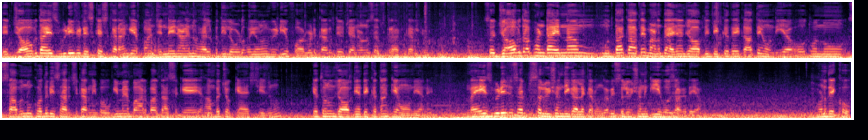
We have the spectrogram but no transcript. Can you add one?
ਤੇ ਜੌਬ ਦਾ ਇਸ ਵੀਡੀਓ 'ਚ ਡਿਸਕਸ ਕਰਾਂਗੇ ਆਪਾਂ। ਜਿੰਨੇ ਜਾਣੇ ਨੂੰ ਹੈਲਪ ਦੀ ਲੋੜ ਹੋਈ, ਉਹਨੂੰ ਵੀਡੀਓ ਫਾਰਵਰਡ ਕਰ ਦਿਓ ਚੈਨਲ ਨੂੰ ਸਬਸਕ੍ਰਾਈਬ ਕਰ ਲਿਓ। ਸੋ ਜੌਬ ਦਾ ਫੰਡਾ ਇੰਨਾ ਮੁੱਦਾ ਕਾਤੇ ਬਣਦਾ ਹੈ ਜਾਂ ਜੌਬ ਦੀ ਦਿੱਕਤ ਇਹ ਕਾਤੇ ਆਉਂਦੀ ਆ, ਉਹ ਤੁਹਾਨੂੰ ਸਭ ਨੂੰ ਖੁਦ ਰਿਸਰਚ ਕਰਨੀ ਪਊਗੀ। ਮੈਂ ਬਾਰ-ਬਾਰ ਦੱਸ ਕੇ ਹੰਬ ਚੁੱਕਿਆ ਇਸ ਚੀਜ਼ ਨੂੰ ਕਿ ਤੁਹਾਨੂੰ ਜੌਬ ਦੀਆਂ ਦਿੱਕਤਾਂ ਕਿਉਂ ਆਉਂਦੀਆਂ ਨੇ। ਮੈਂ ਇਸ ਵੀਡੀਓ 'ਚ ਸਿਰਫ ਸੋਲੂਸ਼ਨ ਦੀ ਗੱਲ ਕਰੂੰਗਾ ਵੀ ਸੋਲੂਸ਼ਨ ਕੀ ਹੋ ਸਕਦੇ ਆ। ਹੁਣ ਦੇਖੋ,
